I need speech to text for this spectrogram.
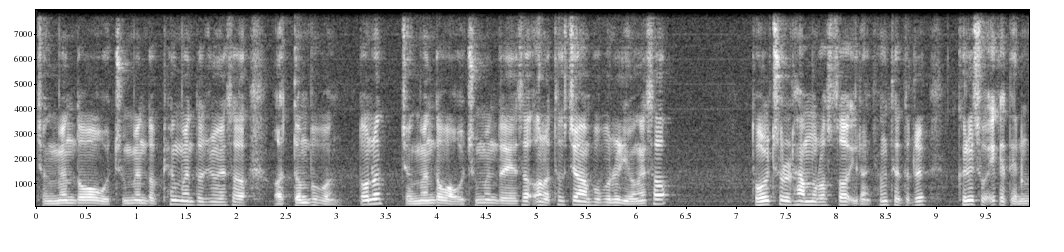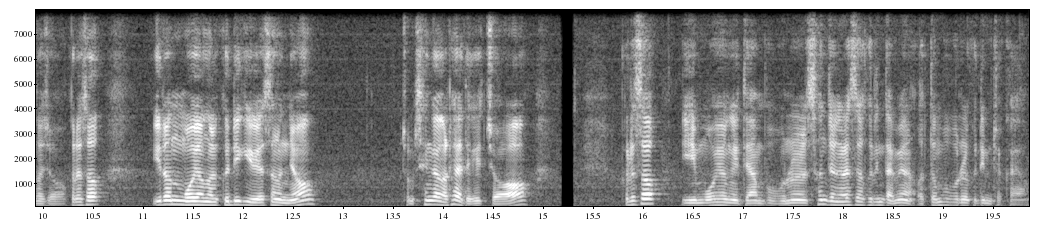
정면도, 우측면도, 평면도 중에서 어떤 부분 또는 정면도와 우측면도에서 어느 특정한 부분을 이용해서 돌출을 함으로써 이런 형태들을 그릴 수가 있게 되는 거죠. 그래서 이런 모형을 그리기 위해서는요, 좀 생각을 해야 되겠죠. 그래서 이 모형에 대한 부분을 선정을 해서 그린다면 어떤 부분을 그리면 될까요?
